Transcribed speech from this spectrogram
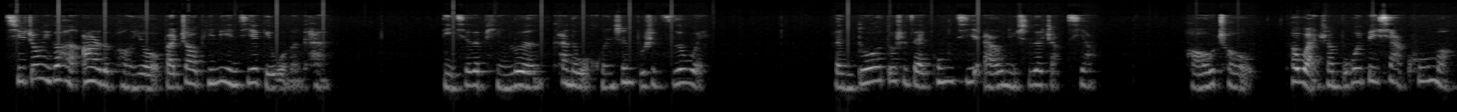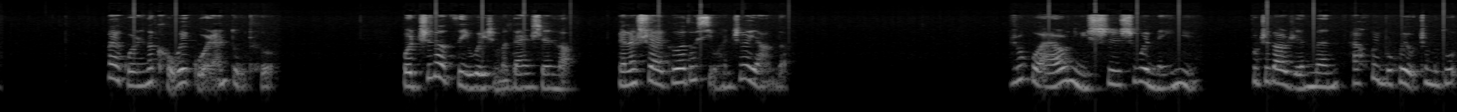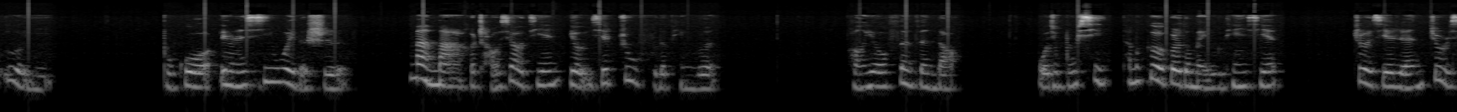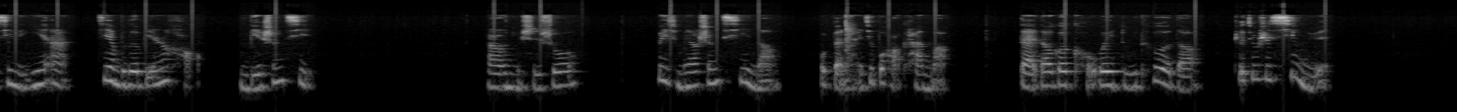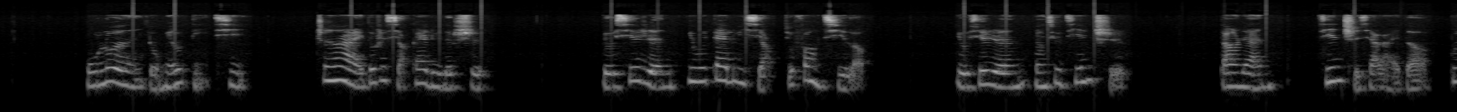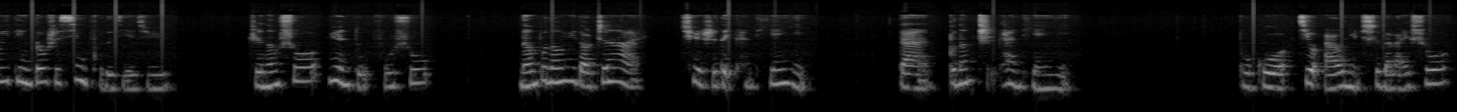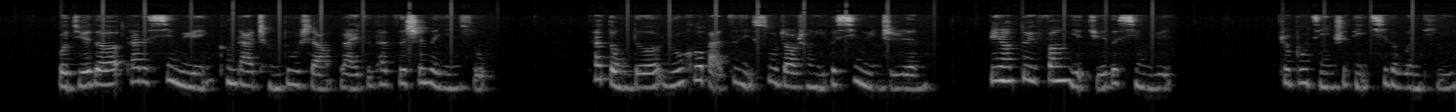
其中一个很二的朋友把照片链接给我们看，底下的评论看得我浑身不是滋味，很多都是在攻击 L 女士的长相，好丑，她晚上不会被吓哭吗？外国人的口味果然独特。我知道自己为什么单身了，原来帅哥都喜欢这样的。如果 L 女士是位美女，不知道人们还会不会有这么多恶意。不过令人欣慰的是，谩骂和嘲笑间也有一些祝福的评论。朋友愤愤道：“我就不信他们个个都美如天仙，这些人就是心里阴暗，见不得别人好。你别生气。” L 女士说：“为什么要生气呢？我本来就不好看嘛，逮到个口味独特的，这就是幸运。无论有没有底气，真爱都是小概率的事。有些人因为概率小就放弃了，有些人仍旧坚持。当然，坚持下来的不一定都是幸福的结局，只能说愿赌服输。”能不能遇到真爱，确实得看天意，但不能只看天意。不过就 L 女士的来说，我觉得他的幸运更大程度上来自他自身的因素。他懂得如何把自己塑造成一个幸运之人，并让对方也觉得幸运。这不仅是底气的问题，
